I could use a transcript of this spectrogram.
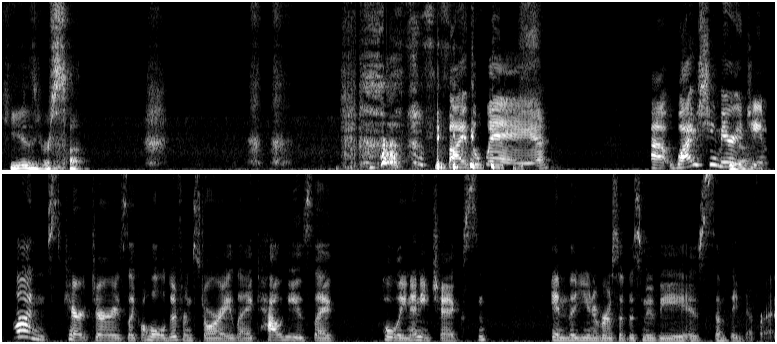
he is your son. By the way, uh, why she married Yeah. James Bond's character is like a whole different story. Like how he's like pulling any chicks. in the universe of this movie is something different.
